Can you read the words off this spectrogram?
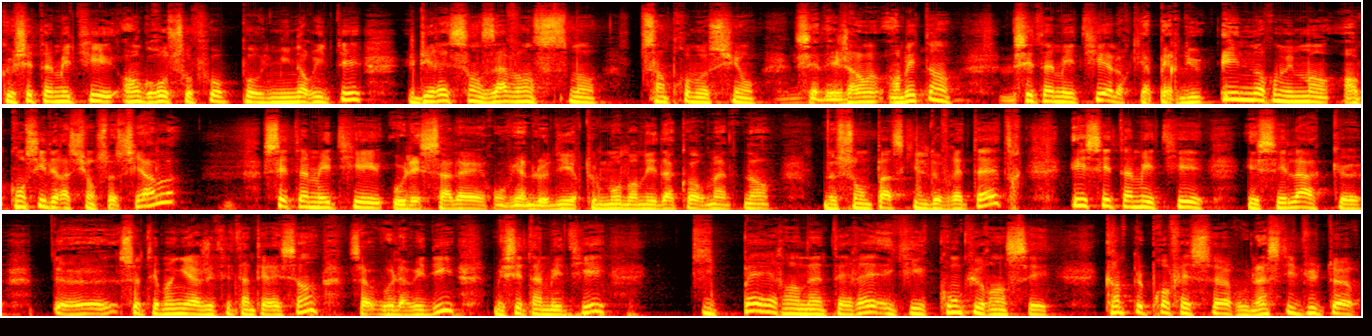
que c'est un métier, en gros, sauf pour une minorité, je dirais sans avancement, sans promotion. C'est déjà embêtant. C'est un métier, alors qui a perdu énormément en considération sociale, c'est un métier où les salaires, on vient de le dire, tout le monde en est d'accord maintenant, ne sont pas ce qu'ils devraient être. Et c'est un métier, et c'est là que euh, ce témoignage était intéressant, vous l'avez dit, mais c'est un métier qui perd en intérêt et qui est concurrencé. Quand le professeur ou l'instituteur,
